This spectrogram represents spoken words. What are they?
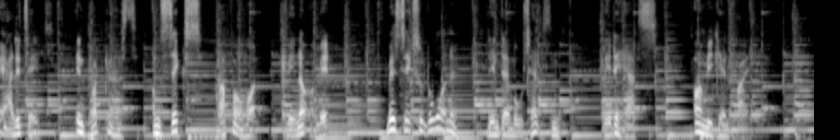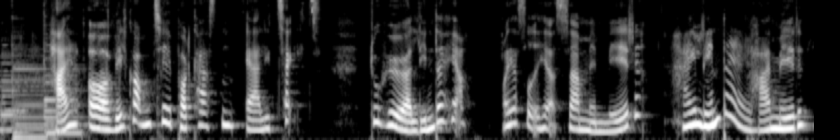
Ærligt talt. En podcast om sex, parforhold, kvinder og mænd. Med seksologerne Linda Moos Hansen, Mette Hertz og Michael Frey. Hej og velkommen til podcasten Ærligt talt. Du hører Linda her, og jeg sidder her sammen med Mette. Hej Linda. Hej Mette.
